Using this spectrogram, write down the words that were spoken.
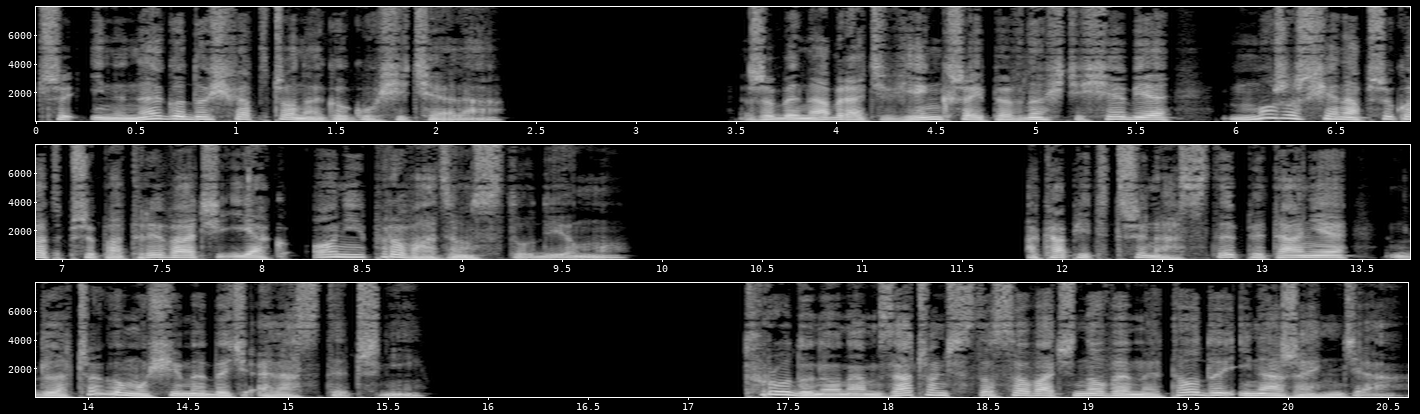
czy innego doświadczonego głosiciela. Żeby nabrać większej pewności siebie, możesz się na przykład przypatrywać, jak oni prowadzą studium. Akapit 13. Pytanie, dlaczego musimy być elastyczni? Trudno nam zacząć stosować nowe metody i narzędzia.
